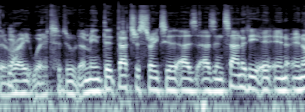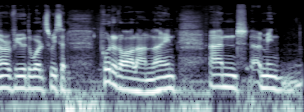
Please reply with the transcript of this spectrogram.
the yeah. right way to do it. I mean th- that just strikes you as as insanity in in our view of the world. So we said put it all online, and I mean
